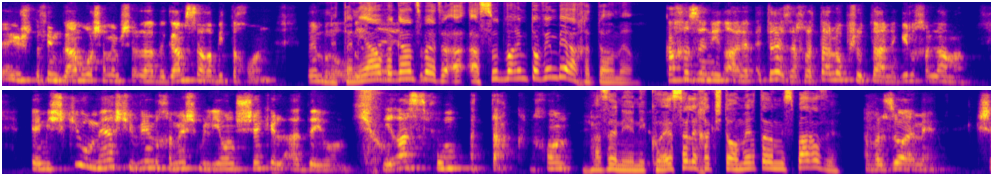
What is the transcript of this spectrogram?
היו שותפים גם ראש הממשלה וגם שר הביטחון. נתניהו וגנץ בעצם, עשו דברים טובים ביחד, אתה אומר. ככה זה נראה, תראה, זו החלטה לא פשוטה, אני אגיד לך למה. הם השקיעו 175 מיליון שקל עד היום. יו. נראה סכום עתק, נכון? מה זה, אני, אני כועס עליך כשאתה אומר את המספר הזה. אבל זו האמת. כש,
